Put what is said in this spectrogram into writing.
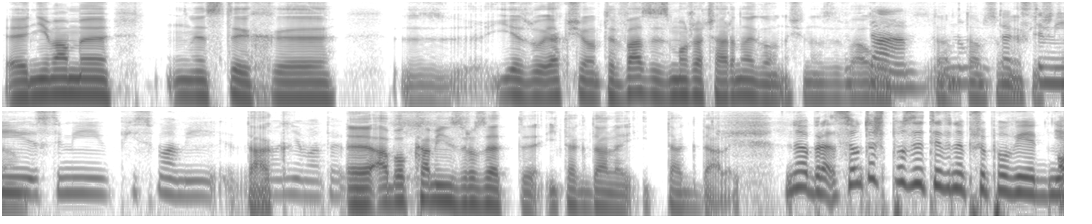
e, nie mamy mm, z tych... z- Jezu, jak się te wazy z Morza Czarnego one się nazywały? Tak, tam, no, tam są tak z tymi, tam. z tymi pismami. Tak. No, nie ma tego. E, albo kamień z Rozetty i tak dalej, i tak dalej. Dobra, są też pozytywne przepowiednie!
